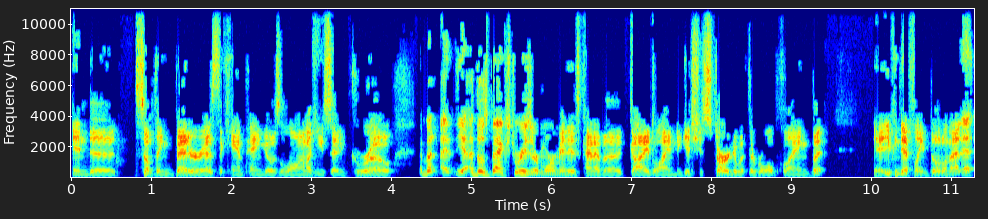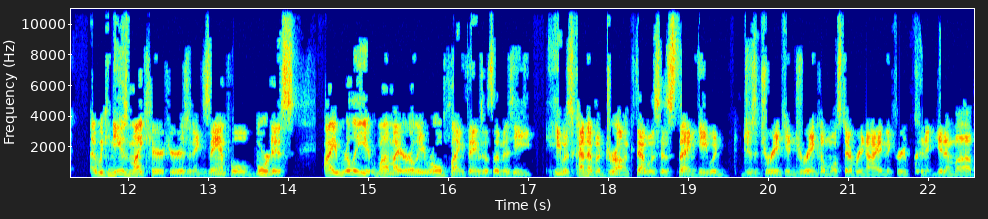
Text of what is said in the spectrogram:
into something better as the campaign goes along and like you said grow but uh, yeah those backstories are more meant as kind of a guideline to get you started with the role playing but yeah you can definitely build on that uh, we can use my character as an example Bortus I really one of my early role playing things with him is he he was kind of a drunk. That was his thing. He would just drink and drink almost every night, and the group couldn't get him up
